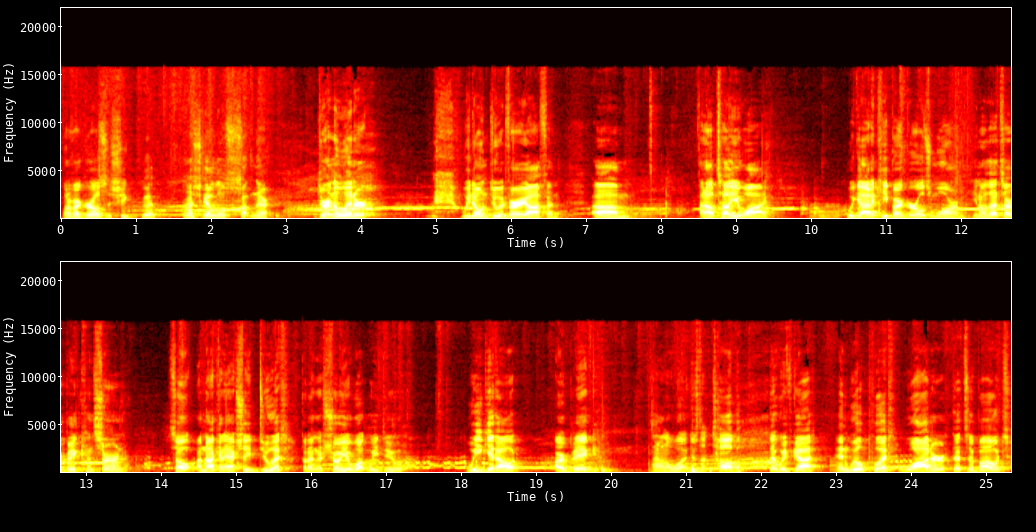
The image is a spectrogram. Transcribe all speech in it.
one of our girls. Is she good? Oh, she got a little something there. During the winter, we don't do it very often. Um, and I'll tell you why. We got to keep our girls warm. You know, that's our big concern. So I'm not going to actually do it, but I'm going to show you what we do. We get out our big, I don't know what, just a tub that we've got, and we'll put water that's about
